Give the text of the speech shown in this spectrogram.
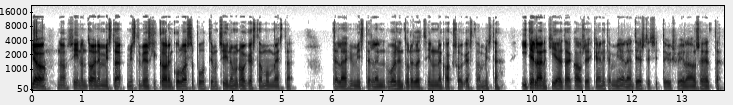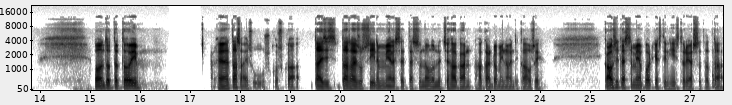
Joo, no siinä on toinen, mistä, mistä myöskin kauden kuluessa puhuttiin, mutta siinä on oikeastaan mun mielestä tällä hymistellen voisin todeta, että siinä on ne kaksi oikeastaan, mistä itsellä ainakin jää tämä kausi ehkä eniten mieleen. Tietysti sitten yksi vielä on se, että on totta toi ää, tasaisuus, koska, tai siis tasaisuus siinä mielessä, että tässä on ollut nyt se Hakan, Hakan dominointikausi. Kausi tässä meidän podcastin historiassa tota,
